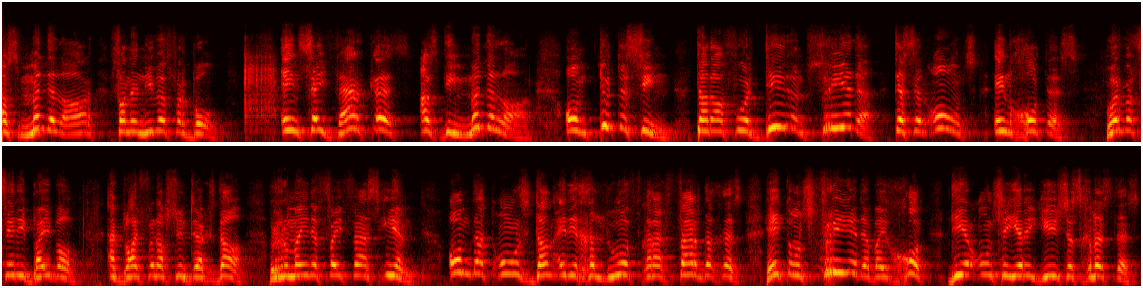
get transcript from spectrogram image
as middelaar van 'n nuwe verbond. En sy werk is as die middelaar om toe te sien dat daar voortdurend vrede tussen ons en God is. Hoor wat sê die Bybel. Ek bly vinnig soontoe ek's daar. Romeine 5 vers 1. Omdat ons dan uit die geloof geregverdig is, het ons vrede by God deur ons Here Jesus Christus.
